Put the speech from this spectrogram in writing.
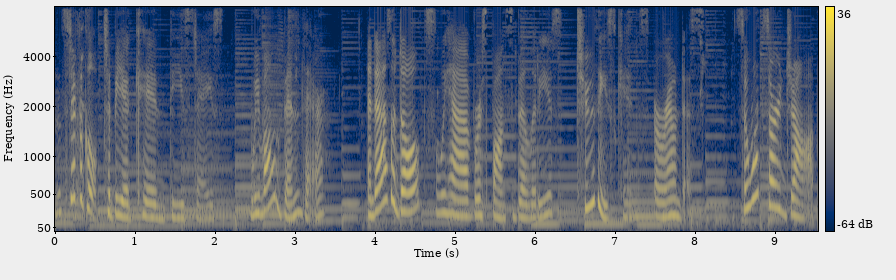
It's difficult to be a kid these days. We've all been there. And as adults, we have responsibilities to these kids around us. So what's our job?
